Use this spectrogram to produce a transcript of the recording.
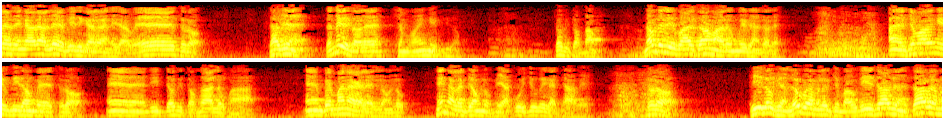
နဲ့သင်္ခါရလဲပြီးဒီကရနေတာပဲဆိုတော့ဒါဖြင့်ဒီနေ့တော့လဲရှင်မိုင်းနေပြီးတော့တော့ဒီတောင်းသားနောက်တစ်နေ့ဘာစားမှတော့မေးပြန်တော့လေအဲရှင်မိုင်းနေပြီးတော့ပဲဆိုတော့ အဲဒီတောတိတောင်သားလို့ပါအင်းပဲမန်းတာကလည်းလွန်လို့ဟင်းကလည်းပြောင်းလို့မရကိုအကျိုးတွေကဒါပဲဆိုတော့ဒီလောက်ပြန်လောက်ပဲမလောက်ချင်ပါဘူးဒီစားပြန်စားပဲမ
